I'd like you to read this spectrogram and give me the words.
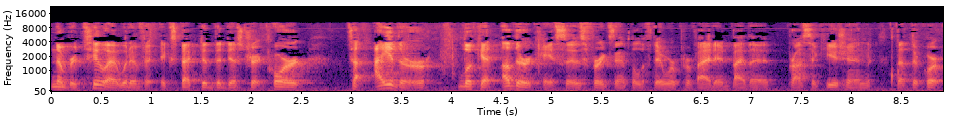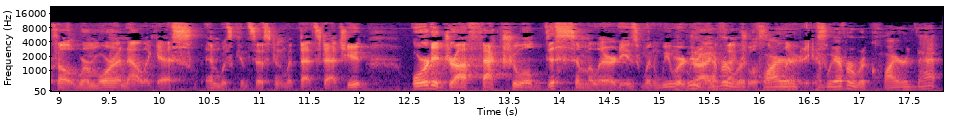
Number two, I would have expected the district court to either look at other cases, for example, if they were provided by the prosecution that the court felt were more analogous and was consistent with that statute, or to draw factual dissimilarities when we were drawing factual similarities. Have we ever required that?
